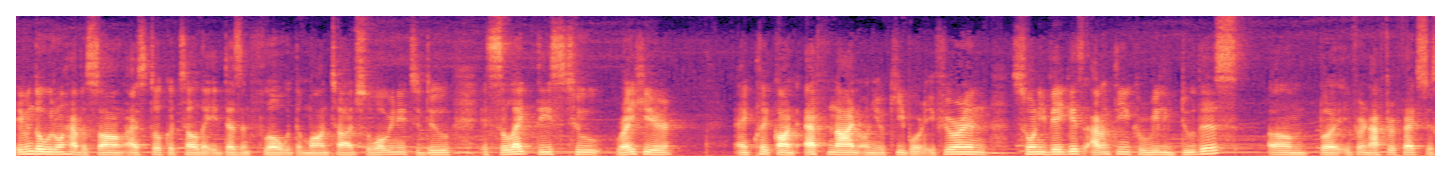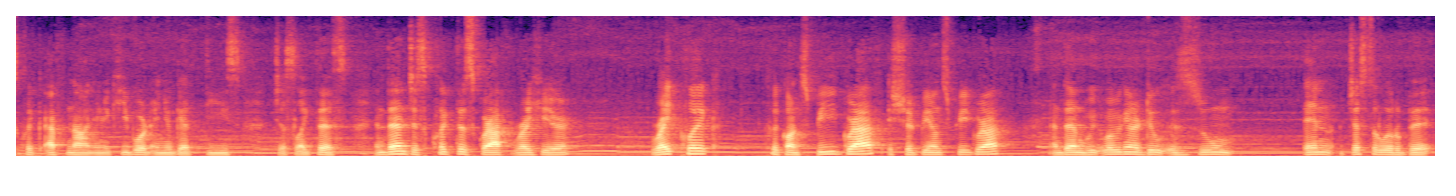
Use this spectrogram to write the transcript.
Even though we don't have a song I still could tell that it doesn't flow with the montage. So what we need to do is select these two right here and click on F9 on your keyboard. If you're in Sony Vegas I don't think you could really do this um, but if you're in After Effects just click F9 on your keyboard and you get these just like this. And then just click this graph right here. Right click click on speed graph. It should be on speed graph and then we, what we're gonna do is zoom in just a little bit.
